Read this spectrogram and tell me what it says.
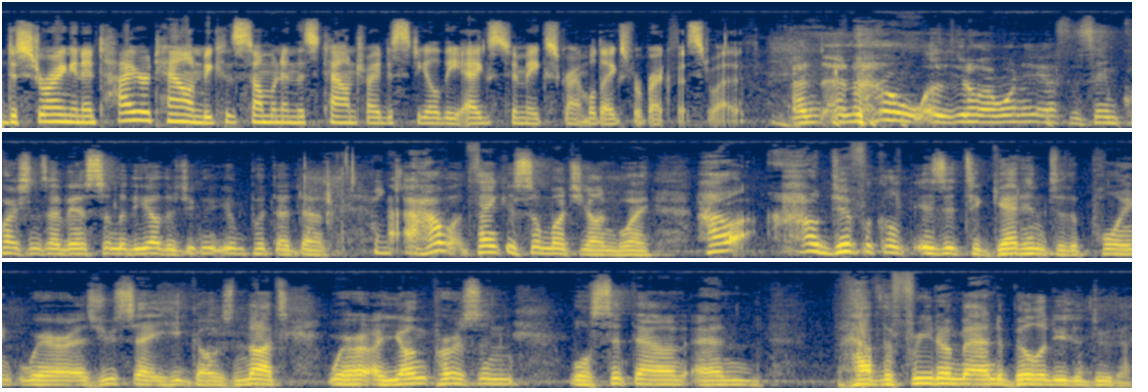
destroying an entire town because someone in this town tried to steal the eggs to make scrambled eggs for breakfast with. And and how uh, you know I want to ask the same questions I've asked some of the others. You can you can put that down. Thank you. Uh, How thank you so much, Jan Boy. How how difficult is it to get him to the point where, as you say, he goes nuts, where a young person will sit down and have the freedom and ability to do that?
